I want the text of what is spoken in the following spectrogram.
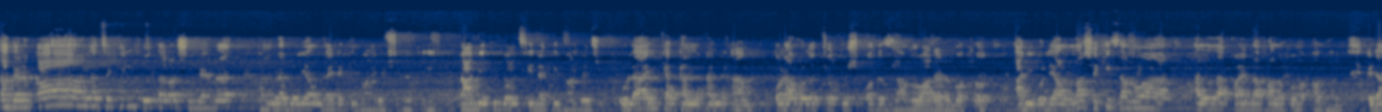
তাদের কান আছে কিন্তু তারা শুনে না। আমরা বলি, আল্লাহ, এটা কি মানুষ নাকি? আমি কি বলছি নাকি মানুষ? ওলাই কাকাল আনআম। ওরা হলো চতুষ্পদ জানোয়ারের মতো। আমি বলি, আল্লাহ, সে কি জানোয়ার? আল্লাহ আধান এটা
